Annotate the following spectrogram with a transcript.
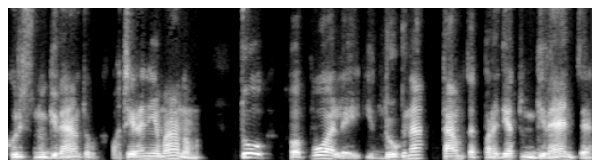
kuris nugyventų o tai yra neįmanoma. Tu papuolei į dugną tam kad pradėtum gyventi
